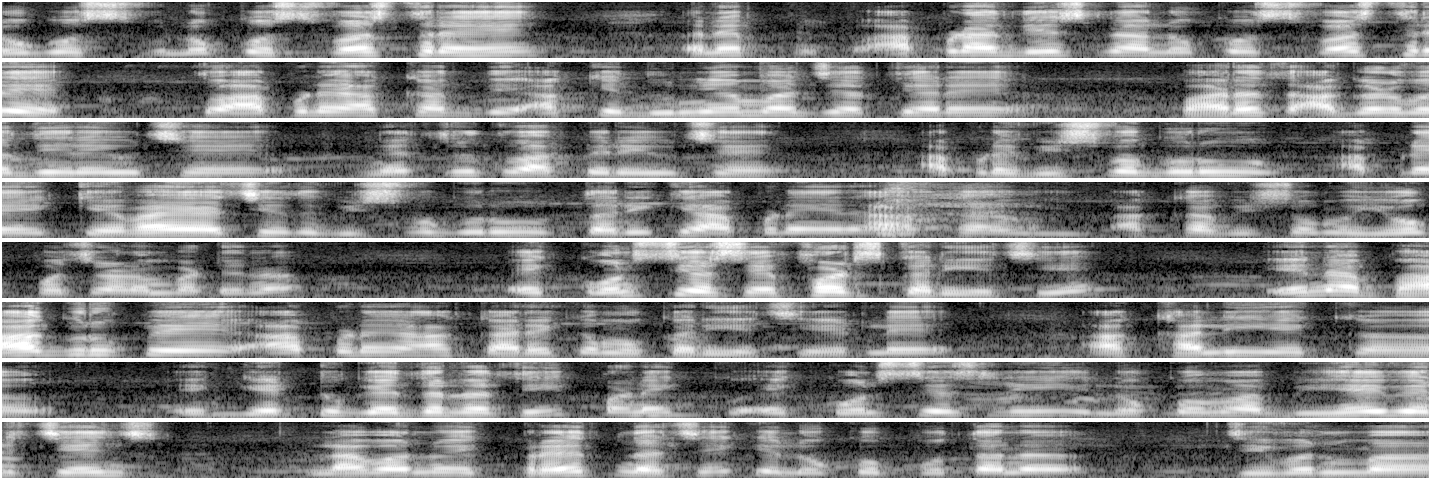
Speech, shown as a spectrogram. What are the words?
લોકો લોકો સ્વસ્થ રહે અને આપણા દેશના લોકો સ્વસ્થ રહે તો આપણે આખા આખી દુનિયામાં જે અત્યારે ભારત આગળ વધી રહ્યું છે, નેતૃત્વ આપી રહ્યું છે, આપણે વિશ્વગુરુ આપણે કહેવાયા છીએ તો વિશ્વગુરુ તરીકે આપણે આખા આખા વિશ્વમાં યોગ પહોંચાડવા માટેના એક કોન્શિયસ એફર્ટ્સ કરીએ છીએ. એના ભાગરૂપે આપણે આ કાર્યક્રમો કરીએ છીએ. એટલે આ ખાલી એક એક ગેટ ટુગેધર નથી, પણ એક એક કોન્શિયસલી લોકોમાં બિહેવિયર ચેન્જ લાવવાનો એક પ્રયત્ન છે કે લોકો પોતાના જીવનમાં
